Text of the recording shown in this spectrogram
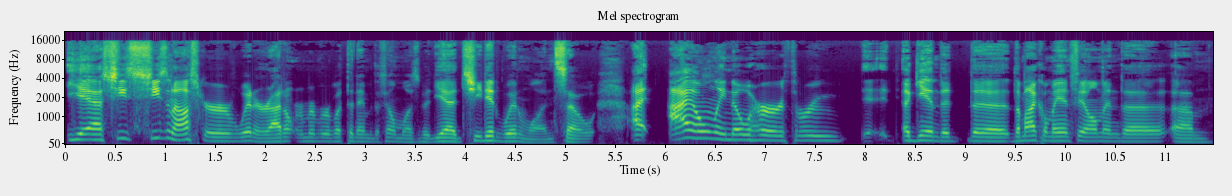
Yeah, she's she's an Oscar winner. I don't remember what the name of the film was, but yeah, she did win one. So I I only know her through uh, again the the the Michael Mann film and the um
